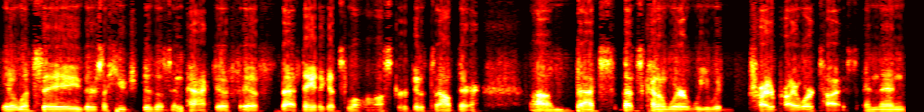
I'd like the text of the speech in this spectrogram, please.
you know, let's say there's a huge business impact if, if that data gets lost or gets out there. Um, that's that's kind of where we would try to prioritize and then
